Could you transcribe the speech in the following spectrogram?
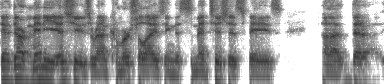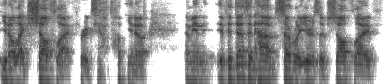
there, there are many issues around commercializing the cementitious phase uh, that you know like shelf life for example you know i mean if it doesn't have several years of shelf life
